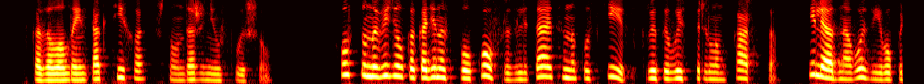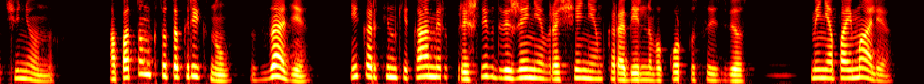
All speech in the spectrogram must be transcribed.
— сказала Лейн так тихо, что он даже не услышал. Холстон увидел, как один из пауков разлетается на куски, вскрытый выстрелом Карста или одного из его подчиненных. А потом кто-то крикнул «Сзади!» и картинки камер пришли в движение вращением корабельного корпуса и звезд. «Меня поймали!» –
